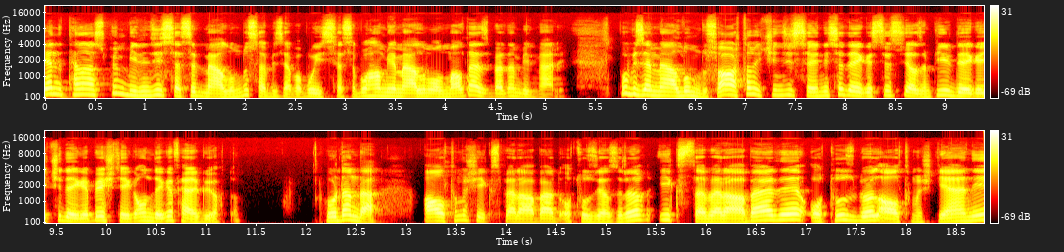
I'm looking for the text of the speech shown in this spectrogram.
Yəni tənasübün birinci hissəsi məlumdursa bizə bu hissəsi, bu hamıya məlum olmalıdır, əzbərdən bilməliyik. Bu bizə məlumdursa, artıq ikinci hissəyə neçə dəqiqə istəyirsiniz yazın. 1 dəqiqə, 2 dəqiqə, 5 dəqiqə, 10 dəqiqə fərqi yoxdur. Buradan da 60x bərabərdir 30 yazırıq. x də bərabərdir 30 böl 60. Yəni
